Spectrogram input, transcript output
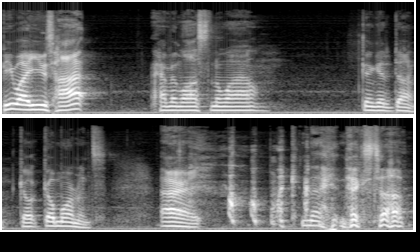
BYU's hot. Haven't lost in a while. Gonna get it done. Go go Mormons. All right. Oh my God. Ne- next up.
